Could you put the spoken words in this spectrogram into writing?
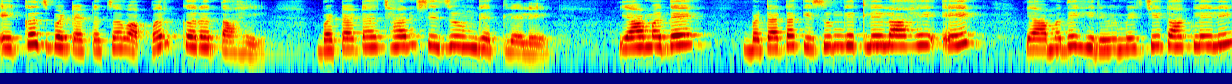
एकच बटाट्याचा वापर करत आहे. बटाटा छान शिजवून घेतलेले. यामध्ये बटाटा किसून घेतलेला आहे एक. यामध्ये हिरवी मिरची टाकलेली.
